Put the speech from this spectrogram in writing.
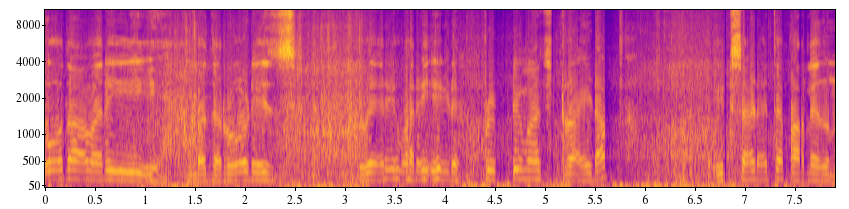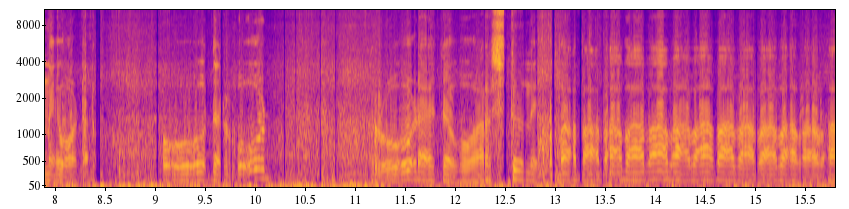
Godavari but the road is very worried fifty much dried up it side అయితే పర్లేదు ఉన్నాయి వాటర్ ఓ ద రోడ్ రోడ్ అయితే వర్స్ట్ ఉంది బాబా బాబా బాబా బాబా బాబా బాబా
